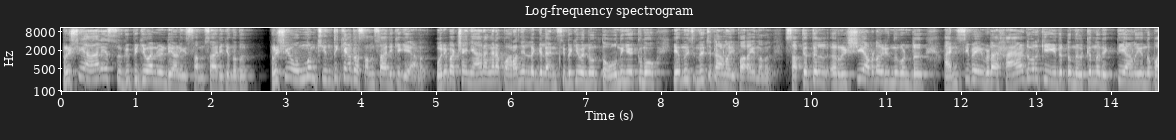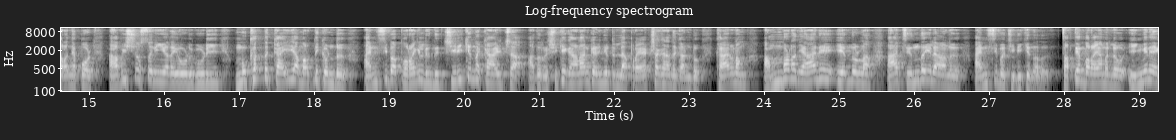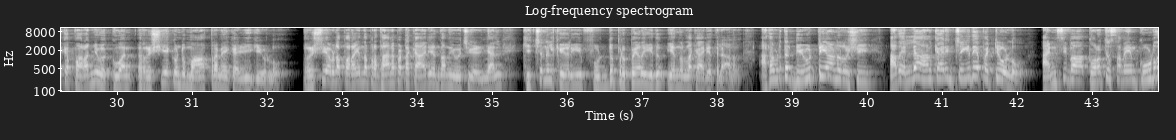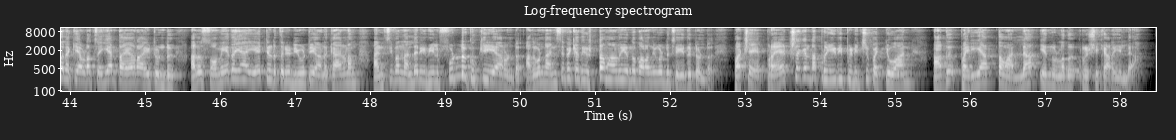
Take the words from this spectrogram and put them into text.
ഋഷി ആരെ സുഖിപ്പിക്കുവാൻ വേണ്ടിയാണ് ഈ സംസാരിക്കുന്നത്? ഋഷി ഒന്നും ചിന്തിക്കാതെ സംസാരിക്കുകയാണ്. ഒരുപക്ഷെ ഞാൻ അങ്ങനെ പറഞ്ഞില്ലെങ്കിൽ അൻസിബയ്ക്ക് വല്ലതും തോന്നിയേക്കുമോ എന്ന് ചിന്തിച്ചിട്ടാണോ ഈ പറയുന്നത്. സത്യത്തിൽ ഋഷി അവിടെ ഇരുന്നു കൊണ്ട് അൻസിബ ഇവിടെ ഹാർഡ് വർക്ക് ചെയ്തിട്ട് നിൽക്കുന്ന വ്യക്തിയാണ് എന്ന് പറഞ്ഞപ്പോൾ അവിശ്വസനീയതയോടുകൂടി മുഖത്ത് കൈ അമർത്തിക്കൊണ്ട് അൻസിബ പുറകിലിരുന്ന് ചിരിക്കുന്ന കാഴ്ച അത് ഋഷിക്ക് കാണാൻ കഴിഞ്ഞിട്ടില്ല. പ്രേക്ഷകർ അത് കണ്ടു. കാരണം അമ്പട ഞാൻ എന്നുള്ള ആ ചിന്തയിലാണ് അൻസിബ ചിരിക്കുന്നത്. സത്യം പറയാമല്ലോ ഇങ്ങനെയൊക്കെ പറഞ്ഞു വെക്കുവാൻ ഋഷിയെ കൊണ്ട് മാത്രമേ കഴിയുകയുള്ളൂ. ഋഷി അവിടെ പറയുന്ന പ്രധാനപ്പെട്ട കാര്യം എന്താണെന്ന് ചോദിച്ചു കഴിഞ്ഞാൽ കിച്ചണിൽ കയറി ഫുഡ് പ്രിപ്പയർ ചെയ്തു എന്നുള്ള കാര്യത്തിലാണ്. അതവിടുത്തെ ഡ്യൂട്ടിയാണ് ഋഷി. അത് എല്ലാ ആൾക്കാരും ചെയ്തേ പറ്റുള്ളൂ. അൻസിബ കുറച്ച് സമയം കൂടുതലൊക്കെ അവിടെ ചെയ്യാൻ തയ്യാറായിട്ടുണ്ട്. അത് സ്വമേധയാ ഏറ്റെടുത്തൊരു ഡ്യൂട്ടിയാണ് കാരണം അൻസിബ നല്ല രീതിയിൽ ഫുഡ് കുക്ക് ചെയ്യാറുണ്ട്. അതുകൊണ്ട് അൻസിബയ്ക്ക് അത് ഇഷ്ടമാണ് എന്ന് പറഞ്ഞുകൊണ്ട് ചെയ്തിട്ടുണ്ട്. പക്ഷേ പ്രേക്ഷകരുടെ പ്രീതി പിടിച്ചു പറ്റുവാൻ അത് പര്യാപ്തമല്ല എന്നുള്ളത് ഋഷിക്ക്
